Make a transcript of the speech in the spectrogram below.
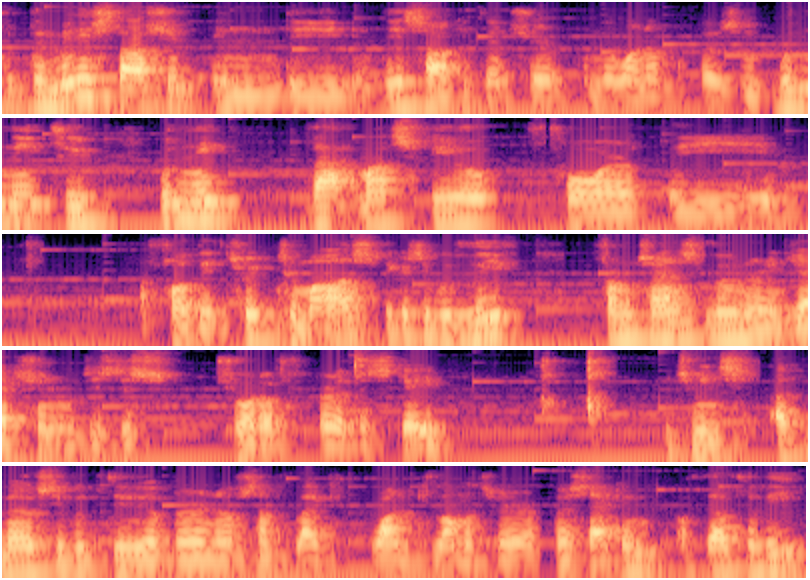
the, the, mini starship in the in this architecture and the one I'm proposing would need to would need that much fuel for the for the trip to Mars because it would leave from translunar injection, which is just short of Earth escape, which means at most it would do a burn of something like one kilometer per second of delta V,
